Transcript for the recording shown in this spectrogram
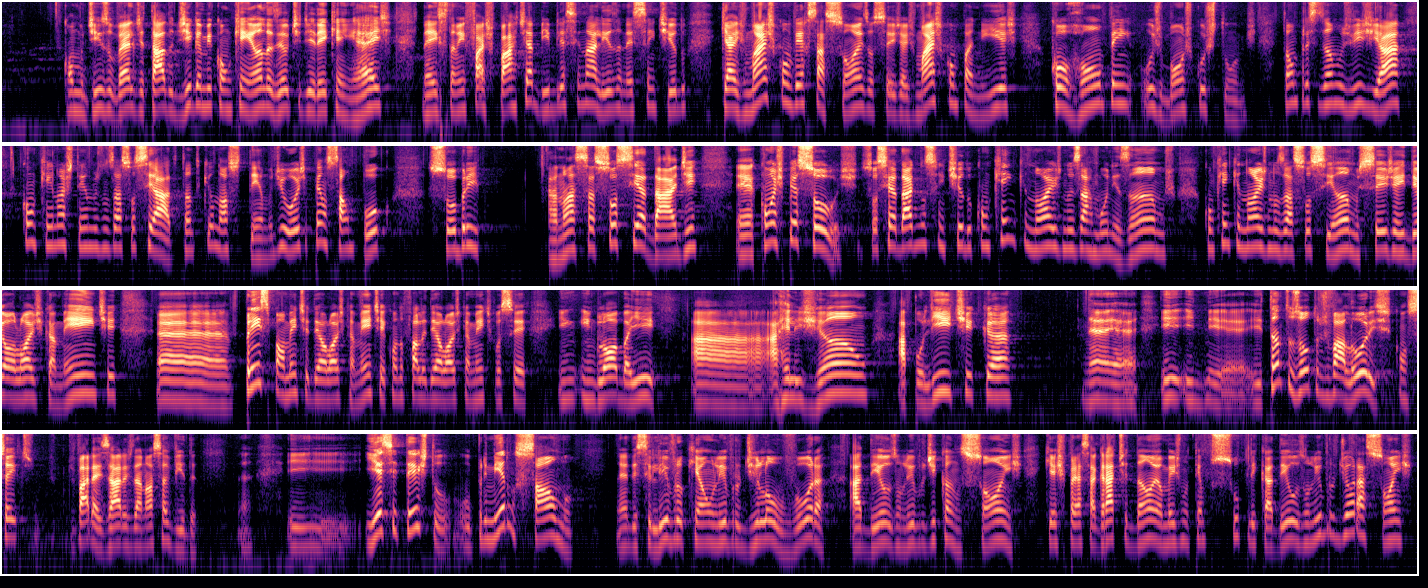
como diz o velho ditado, diga-me com quem andas, eu te direi quem és. Né? Isso também faz parte, a Bíblia sinaliza nesse sentido, que as más conversações, ou seja, as más companhias, corrompem os bons costumes. Então precisamos vigiar com quem nós temos nos associado. Tanto que o nosso tema de hoje é pensar um pouco sobre a nossa sociedade é, com as pessoas. Sociedade no sentido com quem que nós nos harmonizamos, com quem que nós nos associamos, seja ideologicamente, é, principalmente ideologicamente. E quando falo ideologicamente, você engloba aí a, a religião, a política, né, é, e, e, e, tantos outros valores, conceitos de várias áreas da nossa vida. Né? E, e esse texto, o primeiro salmo, né, desse livro que é um livro de louvor a Deus, um livro de canções que expressa gratidão e ao mesmo tempo súplica a Deus, um livro de orações.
